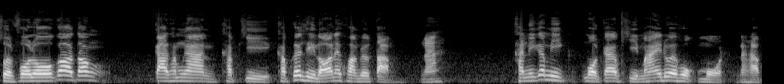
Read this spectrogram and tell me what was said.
ส่วน4 low ก็ต้องการทำงานขับขี่ขับเคลื่อนสี่ล้อในความเร็วต่ำนะ คันนี้ก็มีโหมดการขับขี่มาให้ด้วย 6 โหมดนะครับ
